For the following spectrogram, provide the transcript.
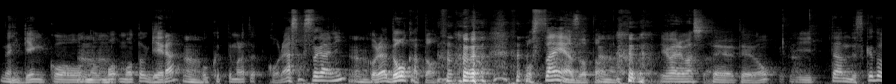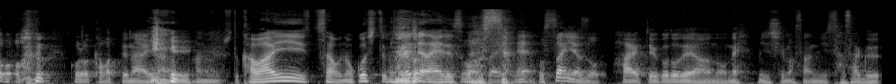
の、何、原稿のも、元、ゲラ、うん送ってもらったこれはさすがに、うんこれはどうかと。おっさんやぞと。うん言われましたって言ったんですけど、これは変わってない。あの、ちょっと可愛さを残しておきたいじゃないですか。おっさんやぞ。はい、ということで、あのね、水島さんに捧ぐ、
